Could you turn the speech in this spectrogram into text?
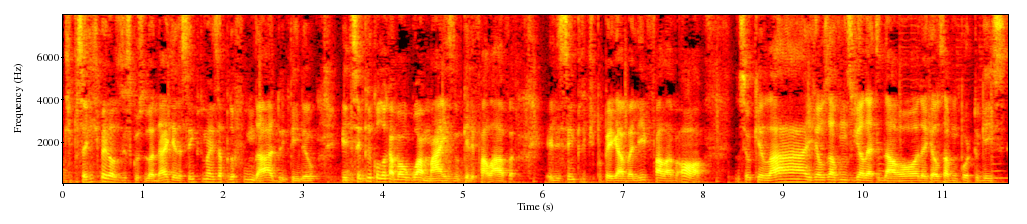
Tipo, se a gente pegar os discursos do Haddad, ele é sempre mais aprofundado, entendeu? Ele sempre colocava algo a mais no que ele falava. Ele sempre, tipo, pegava ali e falava, ó, oh, não sei o que lá, já usava uns dialetos da hora, já usava um português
